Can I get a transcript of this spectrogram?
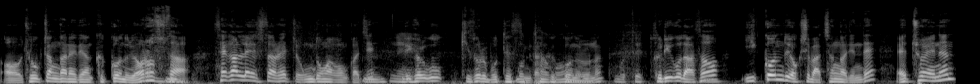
어, 조국 장관에 대한 그 건으로 여러 수사, 음. 세 갈래 수사를 했죠. 웅동학원까지. 음. 근데 네. 결국 기소를 못했습니다. 그 건으로는. 못했죠. 그리고 나서 음. 이 건도 역시 마찬가지인데 애초에는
